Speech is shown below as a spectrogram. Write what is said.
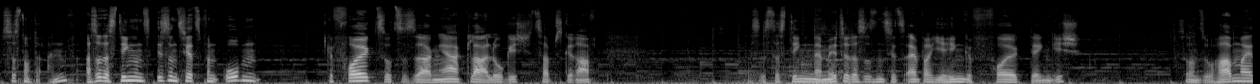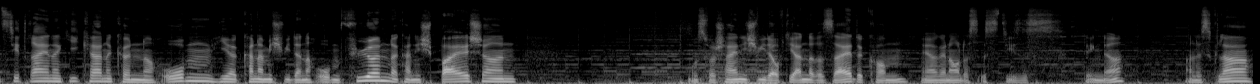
Ist das noch der Anfang? Achso, das Ding uns, ist uns jetzt von oben gefolgt sozusagen. Ja, klar, logisch. Jetzt hab ich's gerafft. Das ist das Ding in der Mitte. Das ist uns jetzt einfach hier hingefolgt, denke ich. So, und so haben wir jetzt die drei Energiekerne. Können nach oben. Hier kann er mich wieder nach oben führen. Da kann ich speichern. Muss wahrscheinlich wieder auf die andere Seite kommen. Ja, genau, das ist dieses Ding da. Alles klar.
